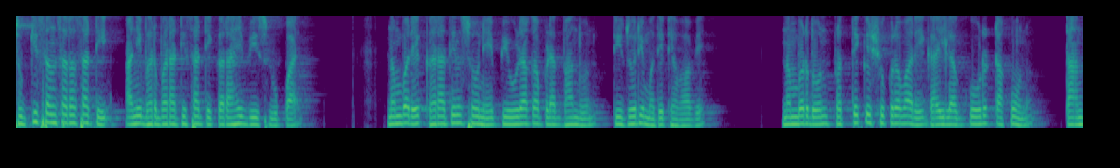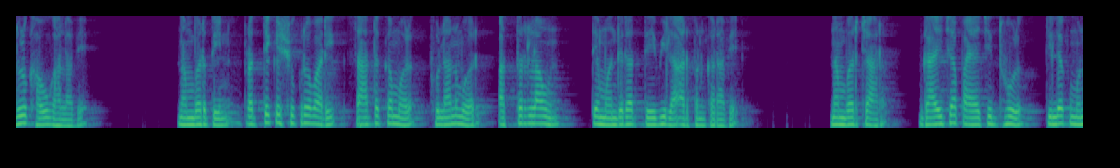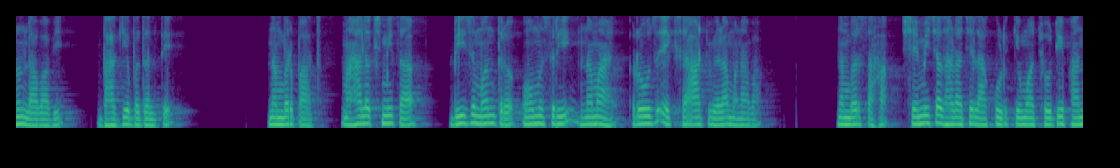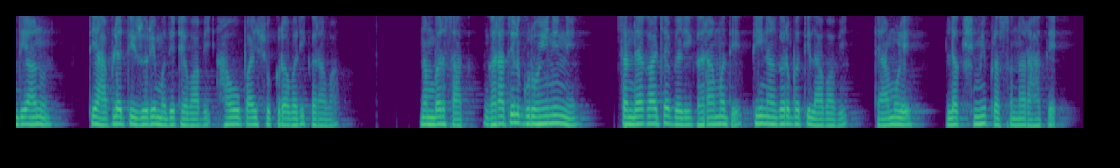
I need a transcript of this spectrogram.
सुखी संसारासाठी आणि भरभराटीसाठी करा हे वीस उपाय. नंबर एक घरातील सोने पिवळ्या कपड्यात बांधून तिजोरीमध्ये ठेवावे. नंबर दोन प्रत्येक शुक्रवारी गाईला गोड टाकून तांदूळ खाऊ घालावे. नंबर तीन प्रत्येक शुक्रवारी सात कमळ फुलांवर अत्तर लावून ते मंदिरात देवीला अर्पण करावे. नंबर चार गाईच्या पायाची धूळ तिलक म्हणून लावावी. भाग्य बदलते. नंबर पाच. महालक्ष्मीचा बीज मंत्र ओम श्री नमाय रोज एकशे आठ वेळा म्हणावा. नंबर सहा. शेमीच्या झाडाचे लाकूड किंवा छोटी फांदी आणून ती आपल्या तिजोरीमध्ये ठेवावी. हा उपाय शुक्रवारी करावा. नंबर सात. घरातील गृहिणींनी संध्याकाळच्या वेळी घरामध्ये तीन अगरबत्ती लावावी. त्यामुळे लक्ष्मी प्रसन्न राहते.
